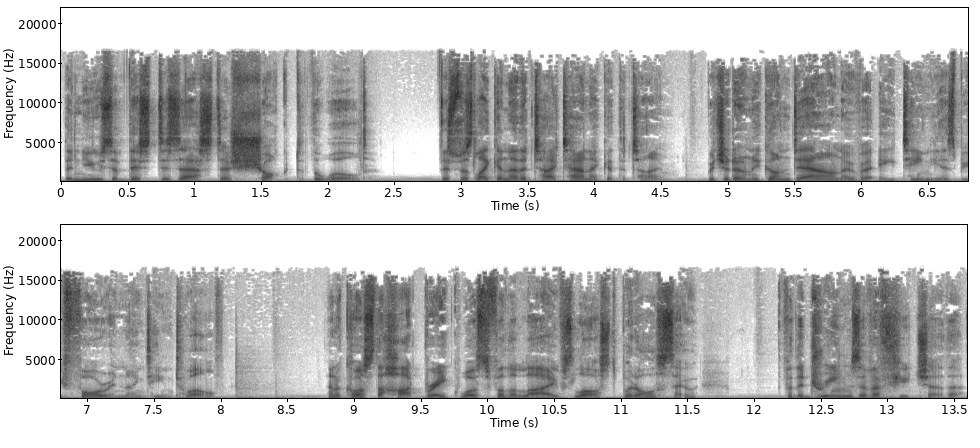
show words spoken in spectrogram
The news of this disaster shocked the world. This was like another Titanic at the time, which had only gone down over 18 years before in 1912. And of course, the heartbreak was for the lives lost, but also for the dreams of a future, the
